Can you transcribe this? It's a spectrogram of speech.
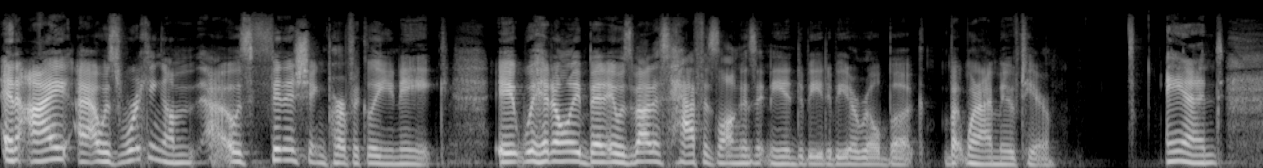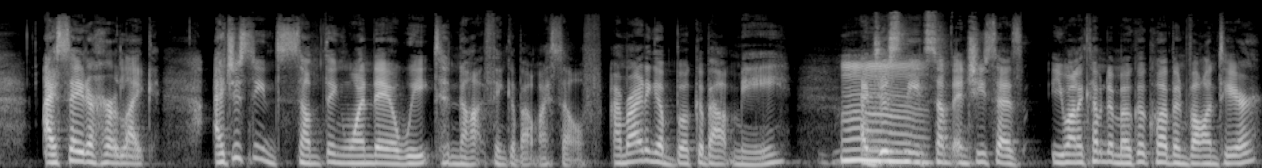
And I, I was working on, I was finishing Perfectly Unique. It had only been, it was about as half as long as it needed to be to be a real book. But when I moved here, and I say to her, like, I just need something one day a week to not think about myself. I'm writing a book about me. I just need something. And she says, You want to come to Mocha Club and volunteer?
